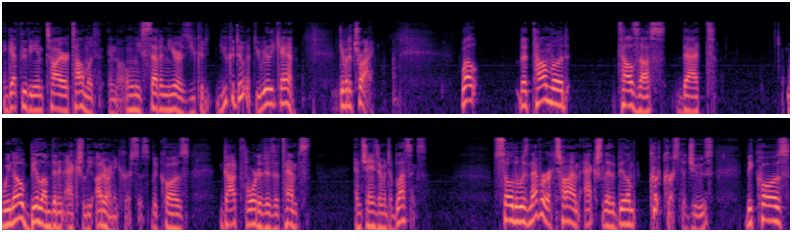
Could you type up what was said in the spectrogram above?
and get through the entire Talmud in only seven years. You could, you could do it. You really can. Give it a try. Well, the Talmud tells us that we know Bilam didn't actually utter any curses because God thwarted his attempts and change them into blessings. So there was never a time actually that Balaam could curse the Jews because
